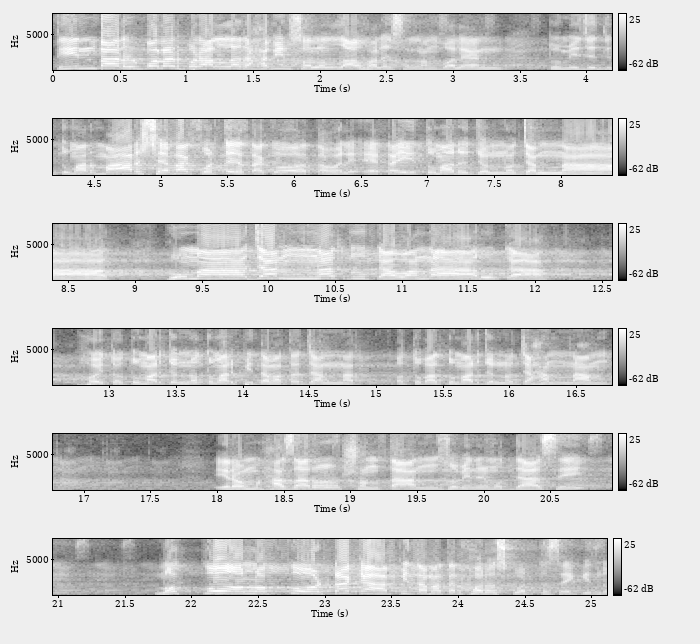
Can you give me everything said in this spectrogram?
তিনবার বলার পরে আল্লাহর হাবিব সাল্লাহ সাল্লাম বলেন তুমি যদি তোমার মার সেবা করতে থাকো, তাহলে এটাই তোমার জন্য জান্নাত। হুমা জান্নাতুকা ওয়া নারুকা। হয়তো তোমার জন্য তোমার পিতামাতা জান্নাত, অথবা তোমার জন্য জাহান্নাম। এরম হাজারো সন্তান জমিনের মধ্যে আছে। লক্ষ লক্ষ টাকা পিতামাতার খরচ করতেছে, কিন্তু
